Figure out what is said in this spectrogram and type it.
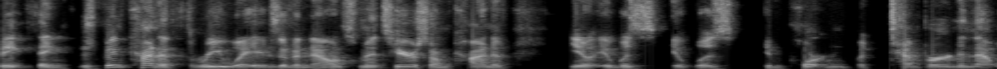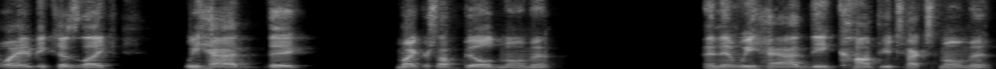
Big thing. There's been kind of three waves of announcements here. So I'm kind of, you know, it was it was important but tempered in that way because like we had the Microsoft build moment, and then we had the Computex moment,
